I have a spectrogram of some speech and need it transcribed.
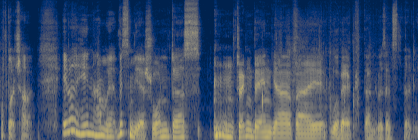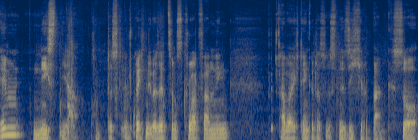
auf Deutsch habe. Immerhin haben wir, wissen wir ja schon, dass Dragonbane ja bei Uhrwerk dann übersetzt wird. Im nächsten Jahr kommt das entsprechende Übersetzungs-Crowdfunding. Aber ich denke, das ist eine sichere Bank. So,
